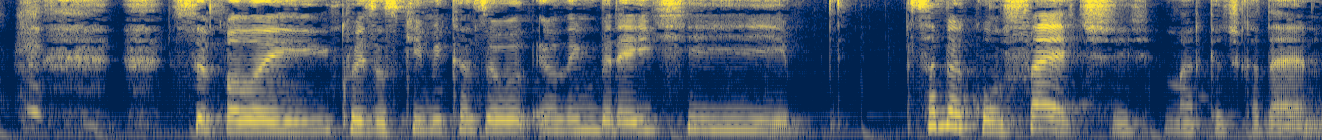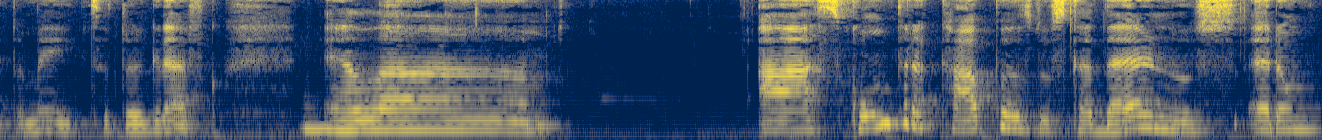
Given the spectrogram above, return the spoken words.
Você falou em coisas químicas, eu, eu lembrei que. Sabe a Confete, marca de caderno também, setor gráfico? Uhum. Ela as contracapas dos cadernos eram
